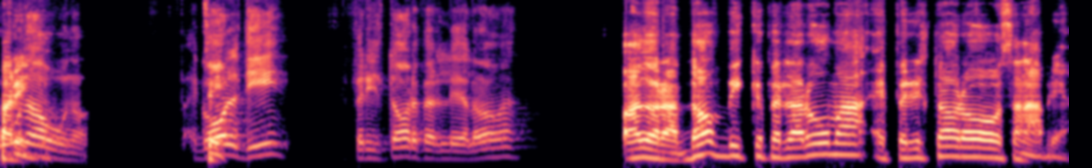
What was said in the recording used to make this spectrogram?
1-1. Gol sì. di per il Toro e per la Roma? Allora, Dovic per la Roma e per il Toro Sanabria.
